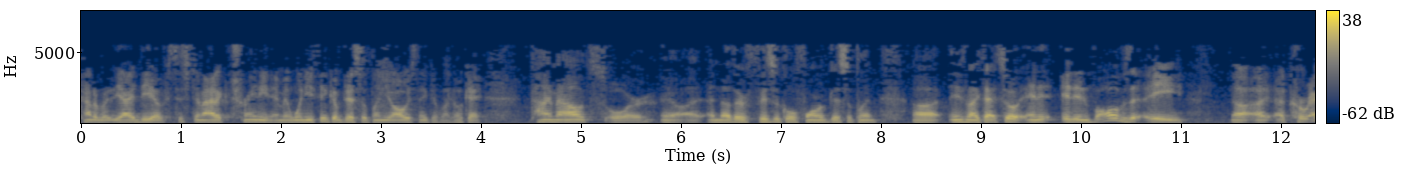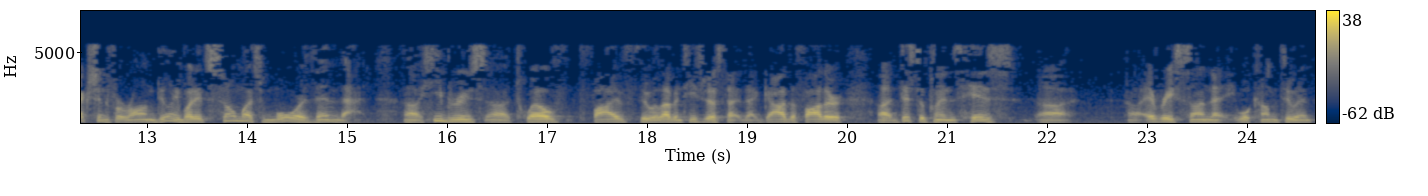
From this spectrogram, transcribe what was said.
kind of a, the idea of systematic training. I mean, when you think of discipline, you always think of like, okay, timeouts or you know, another physical form of discipline, uh, anything like that. So, and it, it involves a, a, a correction for wrongdoing, but it's so much more than that. Uh, Hebrews uh, 12, 5 through 11 teaches us that, that God the Father uh, disciplines His uh, uh, every son that will come to him,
